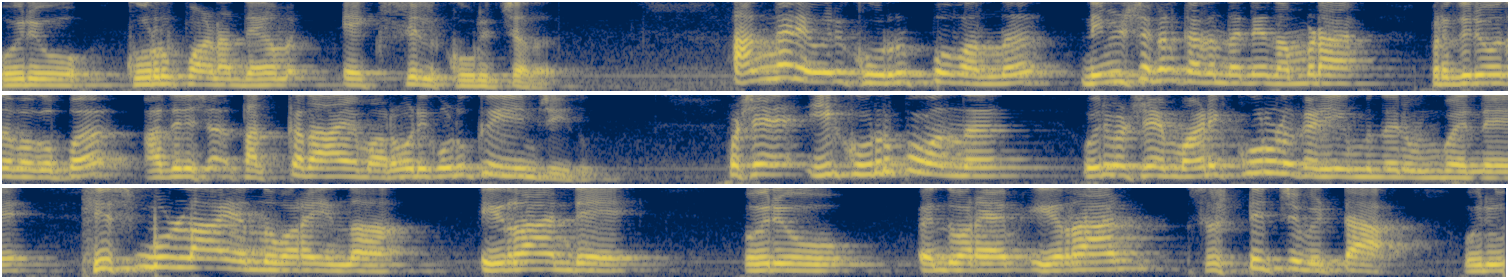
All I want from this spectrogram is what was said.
ഒരു കുറിപ്പാണ് അദ്ദേഹം എക്സിൽ കുറിച്ചത്. അങ്ങനെ ഒരു കുറിപ്പ് വന്ന് നിമിഷങ്ങൾക്കകം തന്നെ നമ്മുടെ പ്രതിരോധ വകുപ്പ് അതിന് തക്കതായ മറുപടി കൊടുക്കുകയും ചെയ്തു. പക്ഷേ ഈ കുറിപ്പ് വന്ന് ഒരുപക്ഷെ മണിക്കൂറുകൾ കഴിയുന്നതിന് മുമ്പ് തന്നെ ഹിസ്ബുള്ള എന്ന് പറയുന്ന ഇറാന്റെ ഒരു എന്തു പറയാം ഇറാൻ സൃഷ്ടിച്ചു വിട്ട ഒരു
